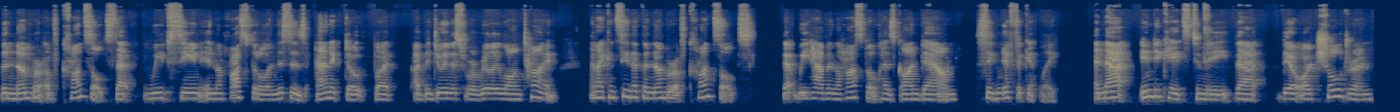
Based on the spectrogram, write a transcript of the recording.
the number of consults that we've seen in the hospital, and this is anecdote, but I've been doing this for a really long time. And I can see that the number of consults that we have in the hospital has gone down significantly. And that indicates to me that there are children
